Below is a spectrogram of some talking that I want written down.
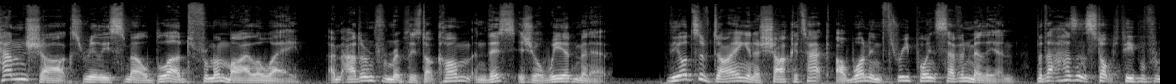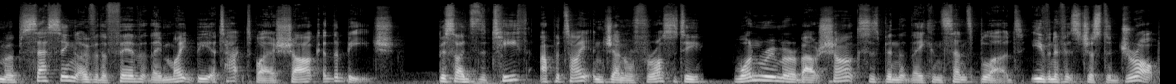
Can sharks really smell blood from a mile away? I'm Adam from Ripley's.com, and this is your Weird Minute. The odds of dying in a shark attack are 1 in 3.7 million, but that hasn't stopped people from obsessing over the fear that they might be attacked by a shark at the beach. Besides the teeth, appetite, and general ferocity, one rumour about sharks has been that they can sense blood, even if it's just a drop,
